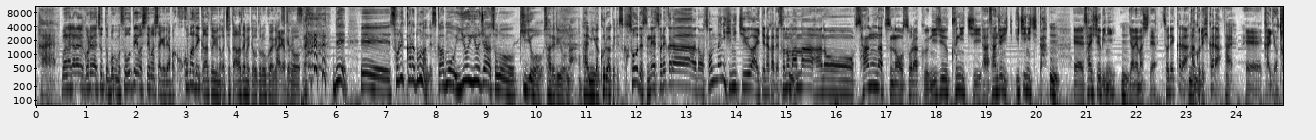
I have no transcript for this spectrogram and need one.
はい。まあ、なかなかこれはちょっと僕も想定はしてましたけどやっぱここまでかというのがちょっと改めて驚くわけですけど。ありがとうございで、えーそれからどうなんですか？もういよいよじゃあその起業されるようなタイミングが来るわけですか？そうですね。それからあのそんなに日にちは空いてなかった。そのまんま、あの3月のおそらく29日あ31日か、うん。えー最終日に辞めまして、それからうん。あくる日から、はい。えー開業と。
